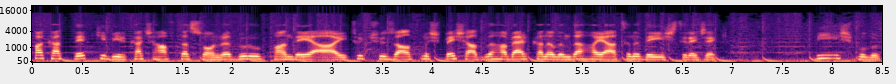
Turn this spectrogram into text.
Fakat Depki birkaç hafta sonra Duru Pandey'e ait 365 adlı haber kanalında hayatını değiştirecek. Bir iş bulur.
